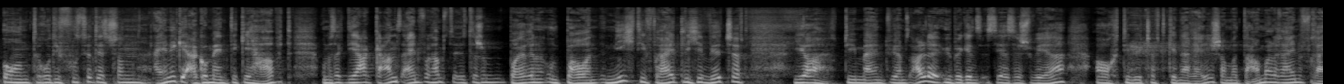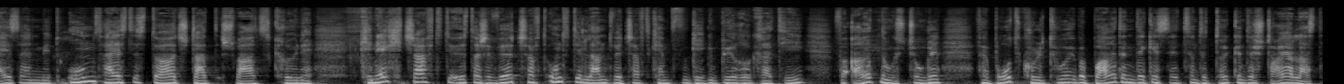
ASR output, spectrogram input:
Und Rudi Fuß hat jetzt schon einige Argumente gehabt, wo man sagt, ja, ganz einfach haben es die österreichischen Bäuerinnen und Bauern nicht. Die freiheitliche Wirtschaft, ja, die meint, wir haben es alle übrigens sehr, sehr schwer. Auch die Wirtschaft generell, schauen wir da mal rein. Frei sein mit uns heißt es dort, statt schwarz-grüne Knechtschaft. Die österreichische Wirtschaft und die Landwirtschaft kämpfen gegen Bürokratie, Verordnungsdschungel, Verbotskultur, überbordende Gesetze und drückende Steuerlast.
